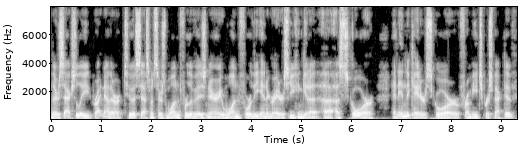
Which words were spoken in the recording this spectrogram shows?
there's actually right now there are two assessments. There's one for the visionary, one for the integrator. So you can get a, a, a score, an indicator score from each perspective.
